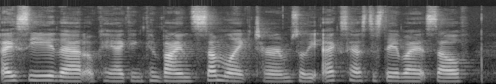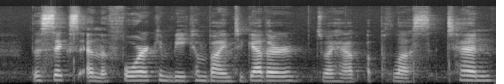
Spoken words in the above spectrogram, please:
I see that, okay, I can combine some like terms. So the x has to stay by itself, the 6 and the 4 can be combined together, so I have a plus 10.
